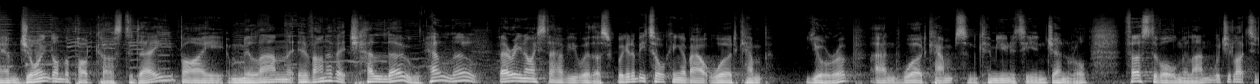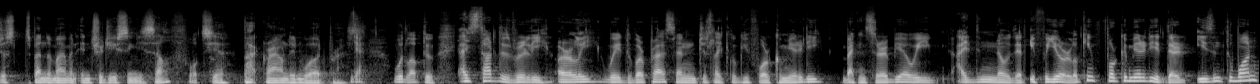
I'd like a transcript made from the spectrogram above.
am joined on the podcast today by Milan Ivanovic. Hello. Hello. Very nice to have you with us. We're going to be talking about WordCamp Europe and WordCamps and community in general. First of all, Milan, would you like to just spend a moment introducing yourself? What's your background in WordPress? Yeah, would love to. I started really early with WordPress and just like looking for community. Back in Serbia, we I didn't know that if you're looking for community, there isn't one.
